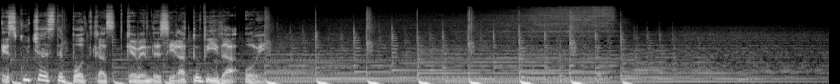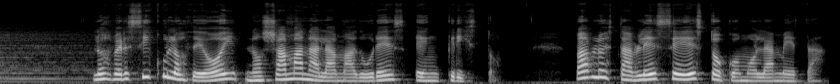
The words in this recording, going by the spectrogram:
Escucha este podcast que bendecirá tu vida hoy. Los versículos de hoy nos llaman a la madurez en Cristo. Pablo establece esto como la meta,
